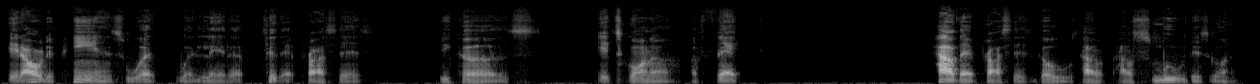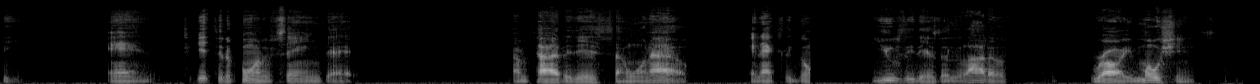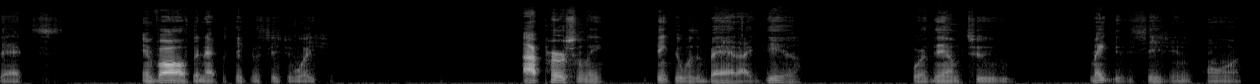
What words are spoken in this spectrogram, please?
it all depends what what led up to that process because it's going to affect how that process goes, how how smooth it's going to be, and to get to the point of saying that I'm tired of this, I want out, and actually going. Usually, there's a lot of raw emotions that's involved in that particular situation. I personally think it was a bad idea for them to make the decision on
